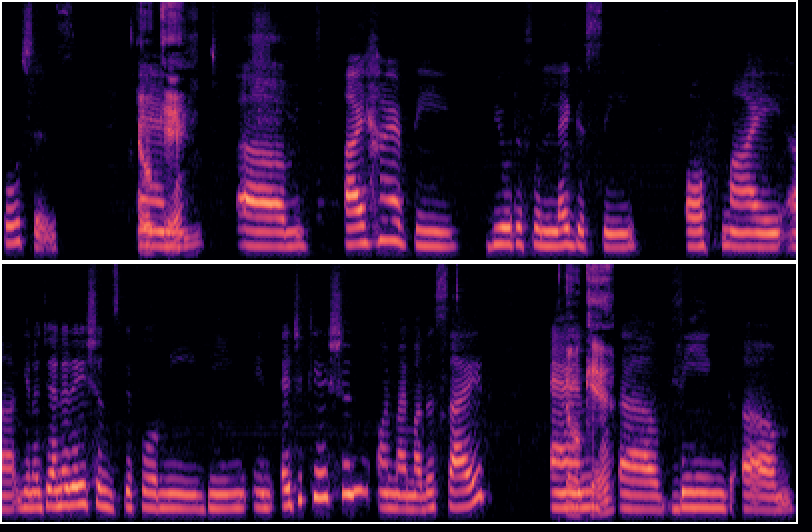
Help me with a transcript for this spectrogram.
forces. Okay. And um, I have the beautiful legacy of my uh, you know generations before me being in education on my mother's side and Okay. uh, being um,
